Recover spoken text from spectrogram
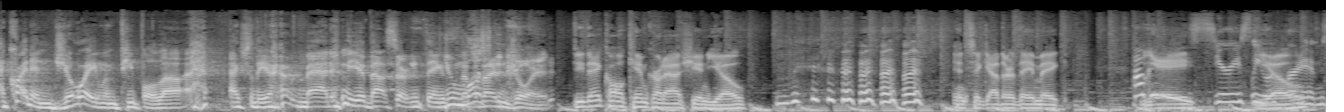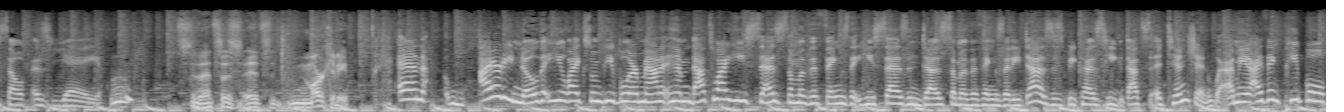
I quite enjoy when people uh, actually are mad at me about certain things. You must I- enjoy it. Do they call Kim Kardashian Yo? and together they make. How can Yay. he seriously Yo. refer to himself as yay? So that's his, it's marketing. And I already know that he likes when people are mad at him. That's why he says some of the things that he says and does some of the things that he does is because he that's attention. I mean, I think people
